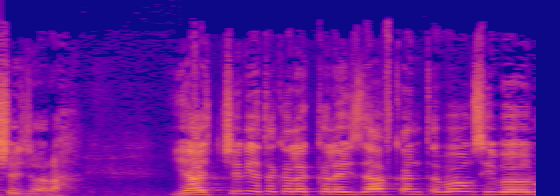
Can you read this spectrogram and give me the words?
ሸጀራ ያችን የተከለከለች ዛፍ ቀንጥበው ሲበሉ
